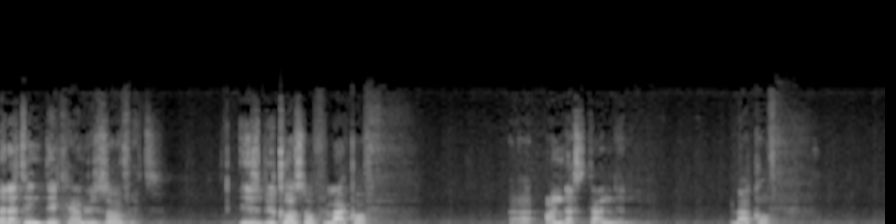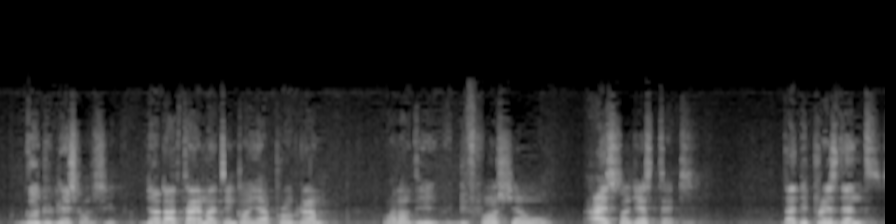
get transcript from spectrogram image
But I think they can resolve it. It's because of lack of uh, understanding, lack of good relationship. The other time, I think on your program, one of the before Shenwu, I suggested that the president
